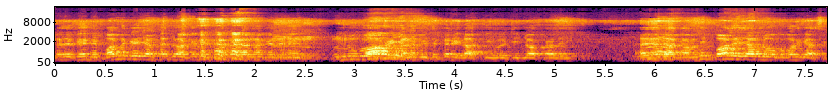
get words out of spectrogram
ਕਦੇ ਕਿਸੇ ਨੇ ਬੰਨ ਕੇ ਜਾਣਾ ਨੇ ਬੰਨ ਕਰਨਾ ਕਿਸੇ ਨੇ ਇਹਨੂੰ ਬਾਹਰ ਕੇ ਜਾਣਾ ਵੀ ਤੇ ਘਰੇ ਰਾਖੀ ਬੈਠੀ ਜਵਾਕਾਂ ਦੀ ਇਹ ਕੰਮ ਸੀ ਬਾਹਲੇ ਯਾਰ ਲੋਕ ਵਧੀਆ ਸੀ।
